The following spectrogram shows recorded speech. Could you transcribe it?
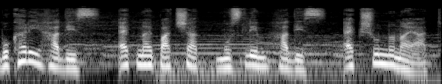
বুখারি হাদিস এক নয় পাঁচ সাত, মুসলিম হাদিস এক শূন্য নয় আট।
